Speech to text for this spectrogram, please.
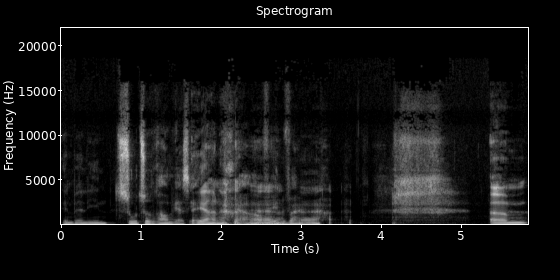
In Berlin. Zuzutrauen wäre es ihm. Ja, ne? Ja, auf jeden Fall. Ähm,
